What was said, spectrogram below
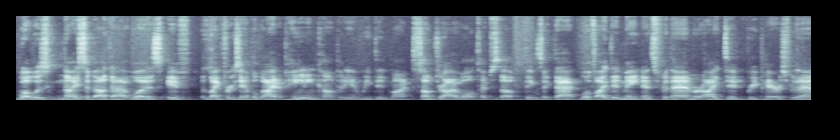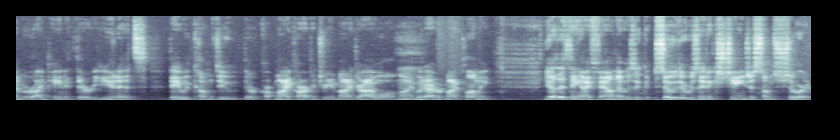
what was nice about that was if, like for example, I had a painting company and we did my some drywall type stuff, things like that. Well, if I did maintenance for them or I did repairs for them or I painted their units, they would come do their my carpentry and my drywall, my mm-hmm. whatever, my plumbing. The other thing I found that was a good, so there was an exchange of some sort,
